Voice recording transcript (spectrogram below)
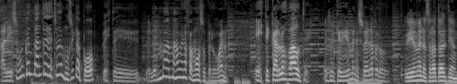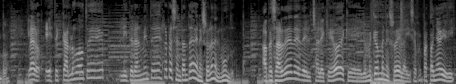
Aleso es un cantante de esto de música pop. Este, él es más, más o menos famoso, pero bueno. Este, Carlos Baute. Es el que vive en Venezuela, pero Vive en Venezuela todo el tiempo. Claro, este Carlos Baute es- literalmente es representante de Venezuela en el mundo. A pesar de, de- del chalequeo de que yo me quedo en Venezuela y se fue para España a vivir,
